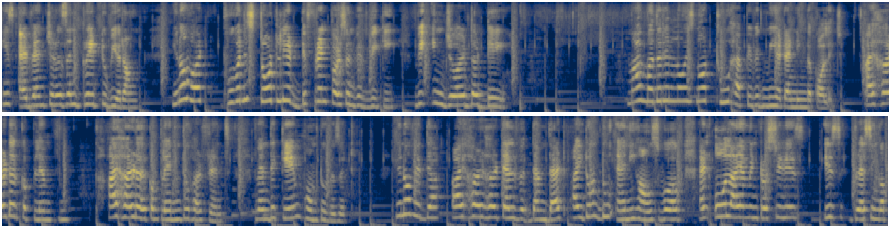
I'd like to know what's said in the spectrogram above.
He's adventurous and great to be around. You know what? Bhuvan is totally a different person with Vicky. We enjoyed the day. My mother in law is not too happy with me attending the college. I heard her complaining. I heard her complaining to her friends when they came home to visit. You know, Vidya, I heard her tell them that I don't do any housework and all I am interested in is, is dressing up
